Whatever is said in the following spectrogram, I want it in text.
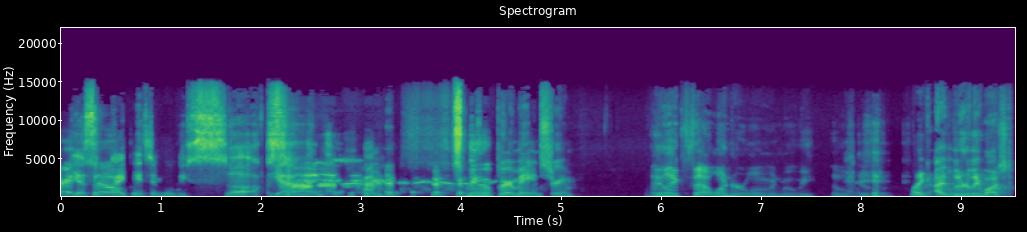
All right. Yeah, so, so my taste in movies sucks. yeah, mine too. I'm super mainstream. I liked that Wonder Woman movie. That was a good one. Like I literally watched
